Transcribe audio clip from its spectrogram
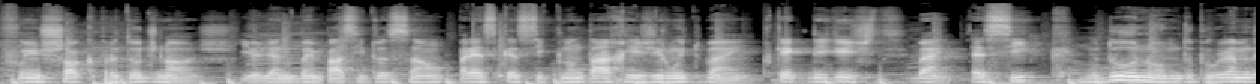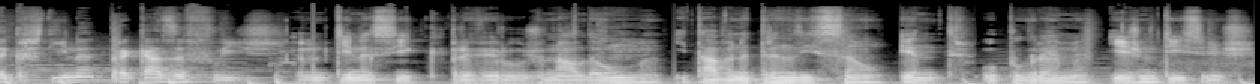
foi um choque para todos nós. E olhando bem para a situação, parece que a SIC não está a reagir muito bem. Porquê é que digo isto? Bem, a SIC mudou o nome do programa da Cristina para Casa Feliz. Eu meti na SIC para ver o Jornal da Uma e estava na transição entre o programa e as notícias.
